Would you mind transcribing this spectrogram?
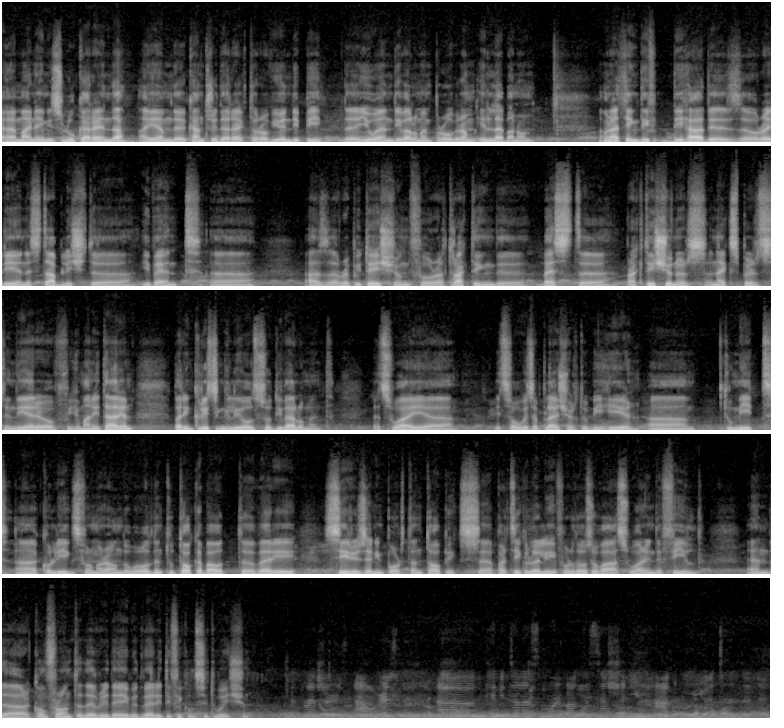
Uh, my name is Luca Renda. I am the country director of UNDP, the UN Development Program in Lebanon. I mean, I think DIHAD is already an established uh, event, uh, has a reputation for attracting the best uh, practitioners and experts in the area of humanitarian, but increasingly also development. That's why uh, it's always a pleasure to be here, uh, to meet uh, colleagues from around the world and to talk about very serious and important topics, particularly for those of us who are in the field and are confronted every day with very difficult situations. The pleasure is ours. Can you tell us more about the session you had or you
